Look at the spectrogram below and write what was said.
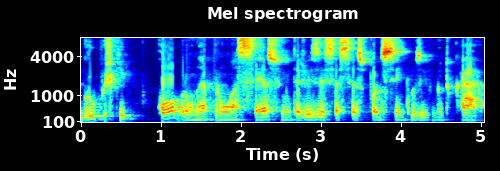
grupos que cobram né, para um acesso, muitas vezes esse acesso pode ser inclusive muito caro.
